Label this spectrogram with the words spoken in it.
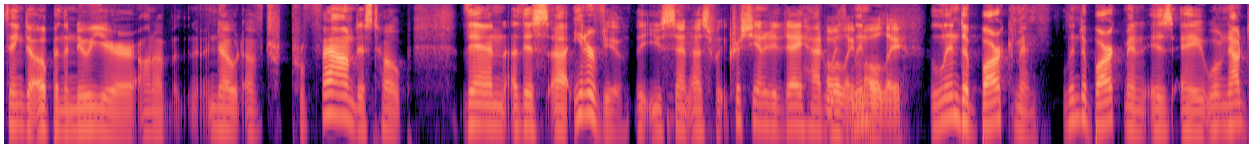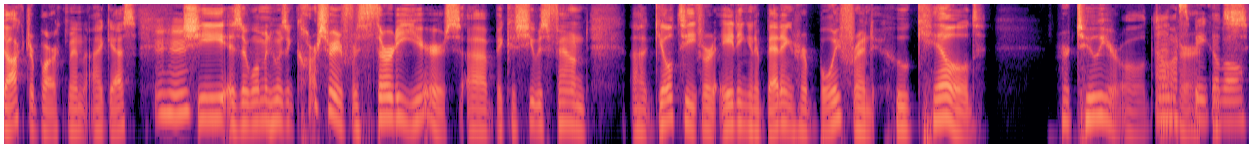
thing to open the new year on a note of tr- profoundest hope than uh, this uh, interview that you sent us with Christianity Today had with Holy Lin- moly. Linda Barkman. Linda Barkman is a well now Dr. Barkman, I guess. Mhm. She is a woman who was incarcerated for 30 years uh, because she was found uh, guilty for aiding and abetting her boyfriend who killed her two-year-old daughter. Unspeakable. It's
